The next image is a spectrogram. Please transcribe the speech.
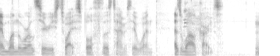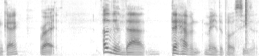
and won the World Series twice. Both of those times they won as wild cards. Okay. right. Other than that, they haven't made the postseason.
